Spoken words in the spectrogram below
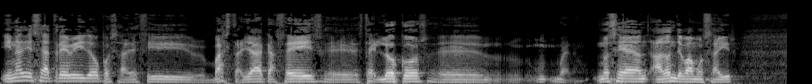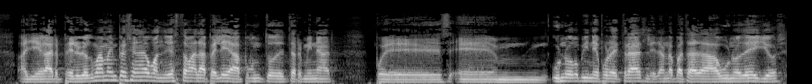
y nadie se ha atrevido pues a decir, basta ya, ¿qué hacéis? Eh, ¿Estáis locos? Bueno, no sé a, a dónde vamos a ir a llegar. Pero lo que más me ha impresionado cuando ya estaba la pelea a punto de terminar, pues eh, uno viene por detrás, le da una patada a uno de ellos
